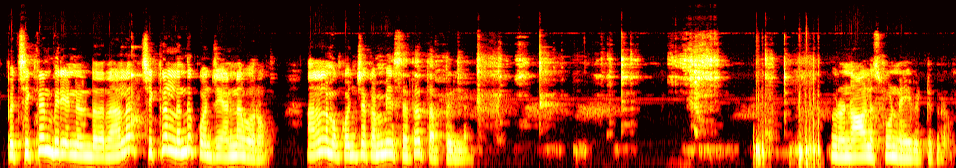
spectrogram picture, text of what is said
இப்போ சிக்கன் பிரியாணின்றதுனால சிக்கன்லேருந்து கொஞ்சம் எண்ணெய் வரும். அதனால் நம்ம கொஞ்சம் கம்மியாக சேர்த்தா தப்பு இல்லை ஒரு நாலு ஸ்பூன் நெய் விட்டுக்கிறோம்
